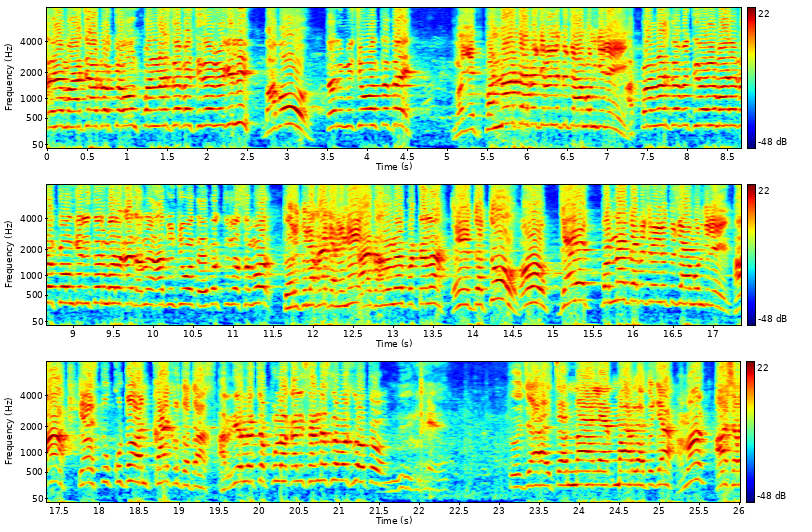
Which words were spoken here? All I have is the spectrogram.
अरे माझ्या डोक्यावरून पन्नास डब्याची रेल्वे गेली. बाबू. तरी मी जिवंतच आहे. म्हणजे पन्नास डब्याची रेल्वे तुझ्या अंगून गेले. आ, पन्नास डब्याची रेल्वे माझ्या डोक्यावरून गेली तरी मला काय झालं? नाही. अजून जिवंत आहे बघ तुझ्या समोर. तरी तुला काय झालं नाही? काय झालं नाही पट्ट्याला? ए दत्तू! हो. ज्यावेळेस पन्नास डब्याची रेल्वे तुझ्या अंगून गेले हा. त्यावेळेस तू कुठं आणि काय करत होतास? अरे रेल्वेच्या पुलाखाली संडासला बसलो होतो. तुझ्या ह्याचा नाल्याक मारला तुझ्या. अमान अशा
